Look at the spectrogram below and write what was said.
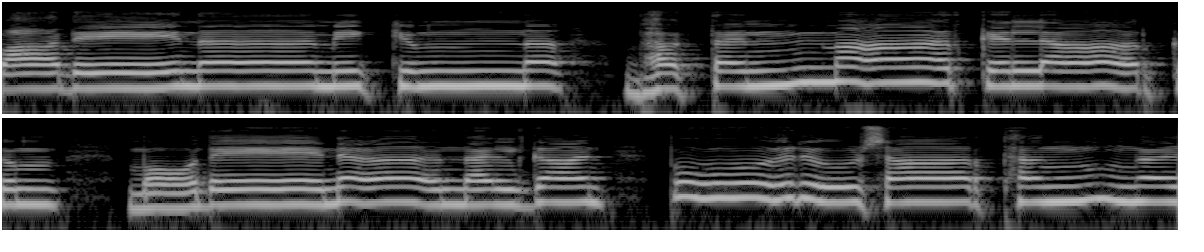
പാതേ നമിക്കുന്ന ഭക്തന്മാർക്കെല്ലാവർക്കും മോദേന നൽകാൻ പുരുഷാർത്ഥങ്ങൾ.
